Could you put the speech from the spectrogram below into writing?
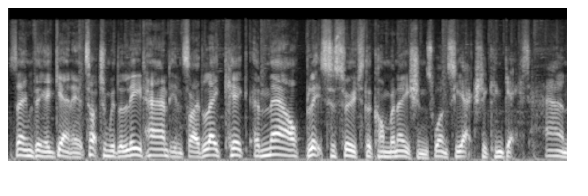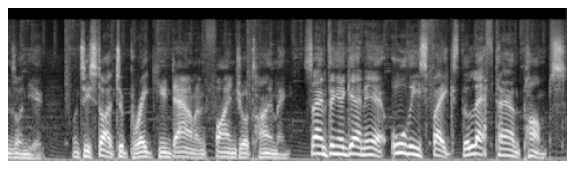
Same thing again here, touching with the lead hand, inside leg kick, and now blitzes through to the combinations once he actually can get his hands on you, once he started to break you down and find your timing. Same thing again here, all these fakes, the left hand pumps,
